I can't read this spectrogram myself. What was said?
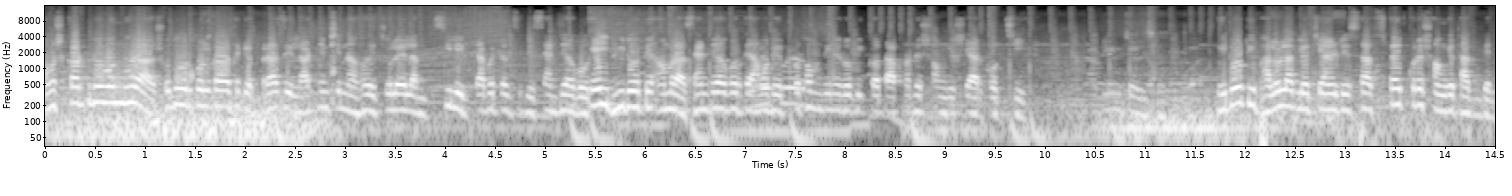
নমস্কার প্রিয় বন্ধুরা, সুদূর কলকাতা থেকে ব্রাজিল, আর্জেন্টিনা হয়ে চলে এলাম চিলির ক্যাপিটাল সিটি স্যান্টিয়াগো। এই ভিডিওতে আমরা স্যান্টিয়াগোতে আমাদের প্রথম দিনের অভিজ্ঞতা আপনাদের সঙ্গে শেয়ার করছি। ভিডিওটি ভালো লাগলে চ্যানেলটি সাবস্ক্রাইব করে সঙ্গে থাকবেন।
